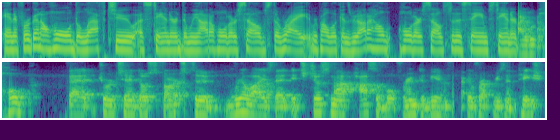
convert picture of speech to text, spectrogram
And if we're going to hold the left to a standard, then we ought to hold ourselves, the right, Republicans, we ought to hold ourselves to the same standard. I would hope that George Santos starts to realize that it's just not possible for him to be an effective representation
